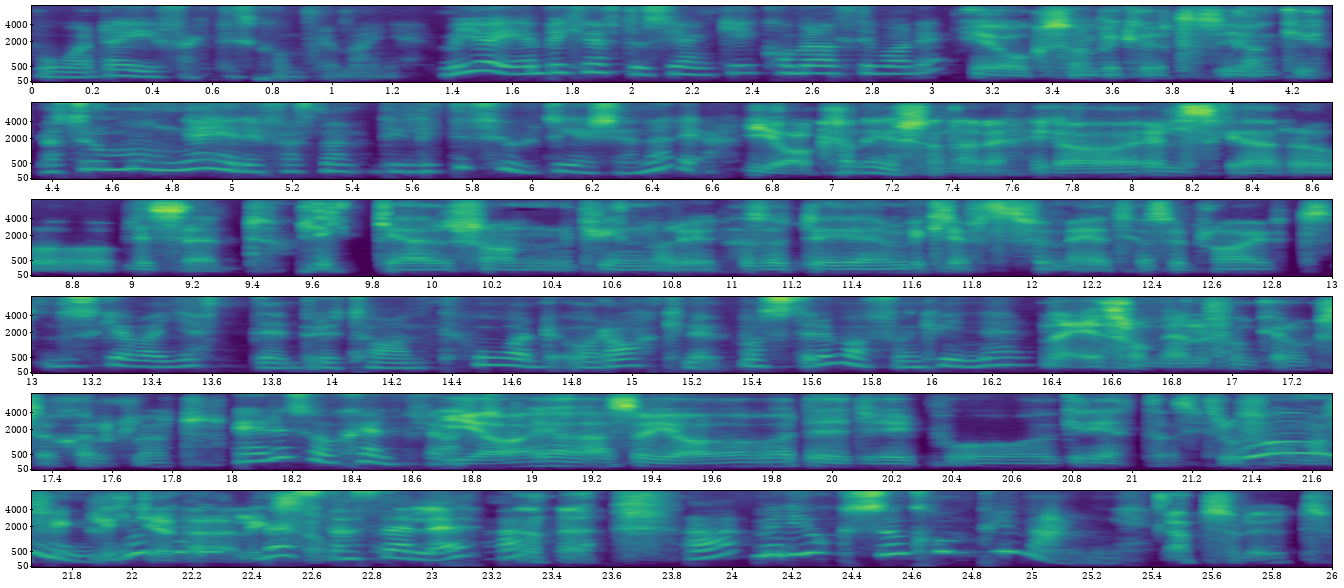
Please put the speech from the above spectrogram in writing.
Båda är ju faktiskt komplimanger. Men jag är en bekräftelsejunkie, kommer alltid vara det. Jag är också en bekräftelsejunkie. Jag tror många är det fast man, det är lite fult att erkänna det. Jag kan erkänna det. Jag älskar att bli sedd. Blickar från kvinnor. Alltså det är en bekräftelse för mig att jag ser bra ut. Då ska jag vara jättebrutalt hård och rak nu. Måste det vara från kvinnor? Nej, från män funkar också självklart. Är det så självklart? Ja, ja, alltså jag var DJ på Gretas. Jag tror fan man fick blickar där liksom. Bästa ställe. Ja. Ja, men det är också en komplimang. Absolut.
